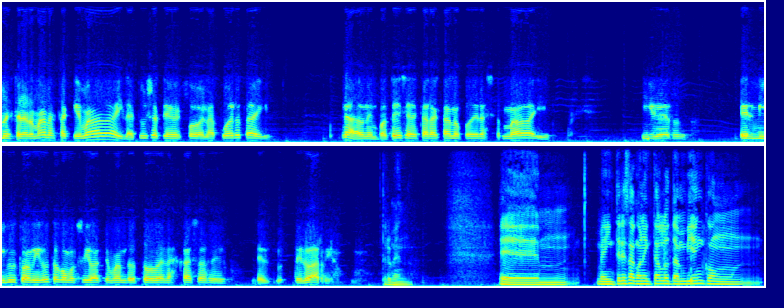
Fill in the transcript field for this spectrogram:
nuestra hermana está quemada y la tuya tiene el fuego en la puerta y nada, una impotencia de estar acá, no poder hacer nada y, y ver el minuto a minuto cómo se iba quemando todas las casas de- del, del barrio. Tremendo. Eh, me interesa conectarlo también con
